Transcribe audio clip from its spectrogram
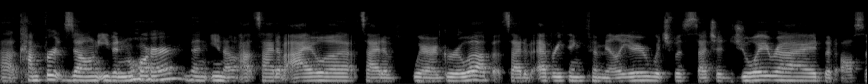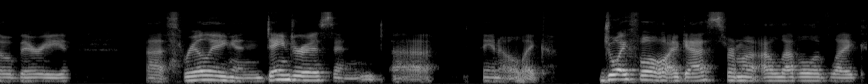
uh, comfort zone even more than you know outside of iowa outside of where i grew up outside of everything familiar which was such a joyride but also very uh, thrilling and dangerous and uh, you know like joyful i guess from a, a, level of like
